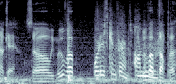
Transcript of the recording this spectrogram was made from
okay, so we move up, Orders confirmed. On move up. Dumper.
